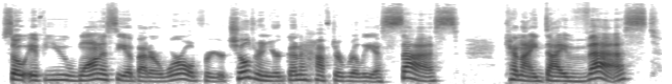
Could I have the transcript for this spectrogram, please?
So if you want to see a better world for your children, you're going to have to really assess can I divest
